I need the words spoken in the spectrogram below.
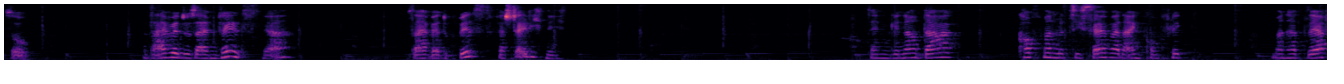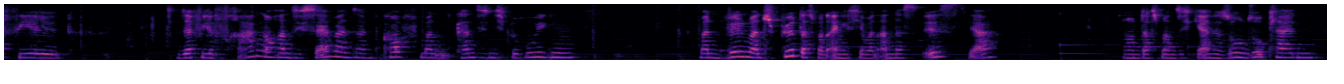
so, sei wer du sein willst, ja. Sei wer du bist, verstell dich nicht. Denn genau da kommt man mit sich selber in einen Konflikt. Man hat sehr viel, sehr viele Fragen auch an sich selber in seinem Kopf. Man kann sich nicht beruhigen. Man will, man spürt, dass man eigentlich jemand anders ist, ja. Und dass man sich gerne so und so kleiden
